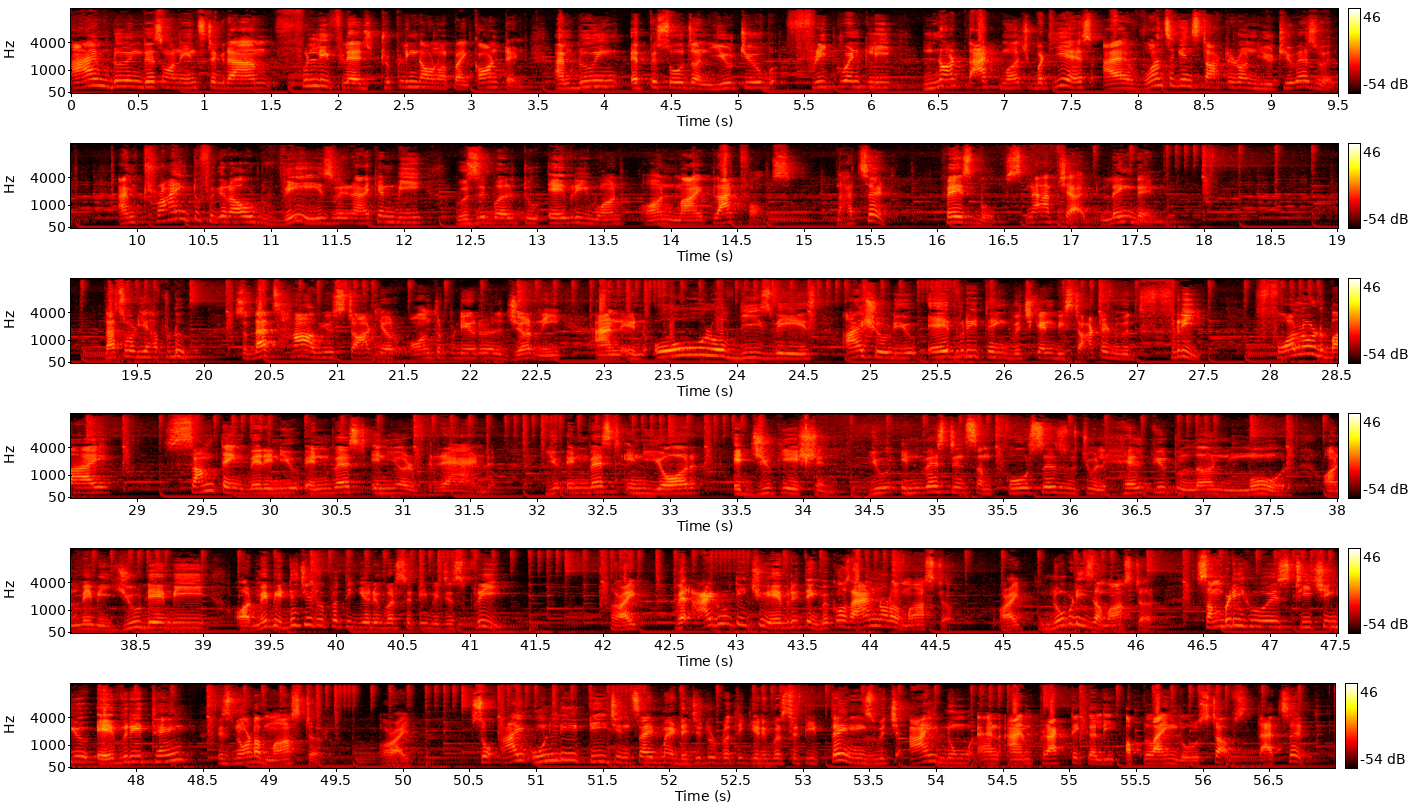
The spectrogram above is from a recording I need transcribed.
I'm doing this on Instagram fully fledged, tripling down on my content. I'm doing episodes on YouTube frequently, not that much, but yes, I have once again started on YouTube as well. I'm trying to figure out ways where I can be visible to everyone on my platforms. That's it. Facebook, Snapchat, LinkedIn. That's what you have to do. So that's how you start your entrepreneurial journey. And in all of these ways, I showed you everything which can be started with free, followed by something wherein you invest in your brand you invest in your education you invest in some courses which will help you to learn more on maybe udemy or maybe digital pratik university which is free right? where i don't teach you everything because i am not a master all right nobody's a master somebody who is teaching you everything is not a master all right so i only teach inside my digital pratik university things which i know and i'm practically applying those stuffs that's it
